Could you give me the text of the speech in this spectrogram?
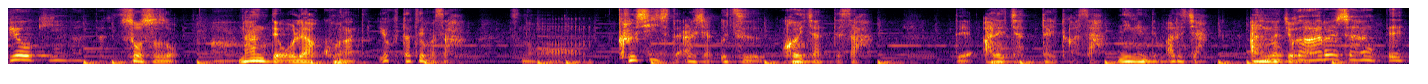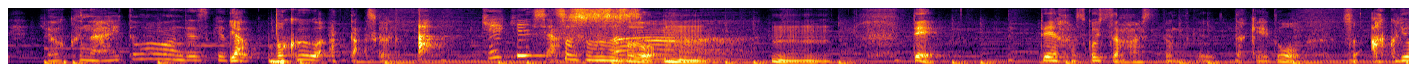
病気になったりすそうそうそう。るなんで俺はこうなんてよく例えばさ苦しい状態あるじゃんうつ超えちゃってさで荒れちゃったりとかさ人間でもあるじゃん。あんな状態。よくあるじゃんってよくないと思うんですけど。いや僕はあった少なくとも。あ経験者。そうそうそうそうそう。あうんうんでで少しさん話してたんだけどだけどその悪霊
